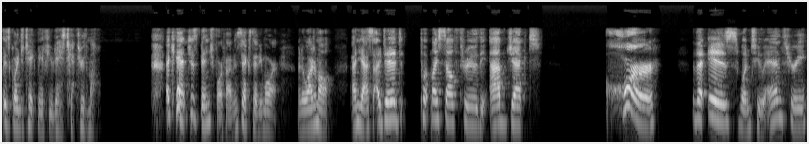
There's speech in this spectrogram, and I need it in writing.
is going to take me a few days to get through them all. I can't just binge four, five, and six anymore. I'm going to watch them all. And yes, I did put myself through the abject horror that is one, two, and three.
